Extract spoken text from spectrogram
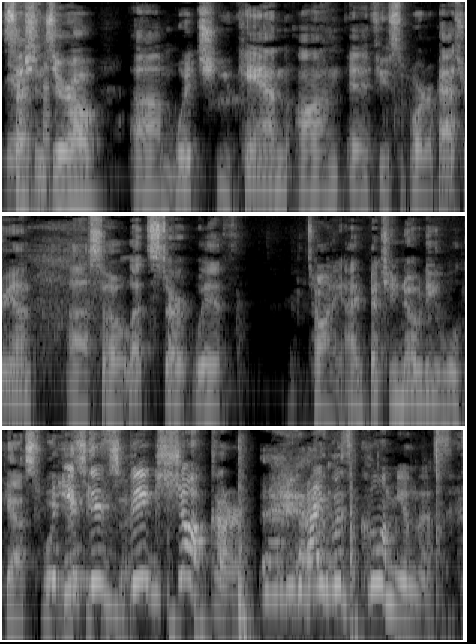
session zero, um, which you can on if you support our Patreon. Uh, so let's start with Tony. I bet you nobody will guess what your It's secret this is. big shocker. I was communist.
